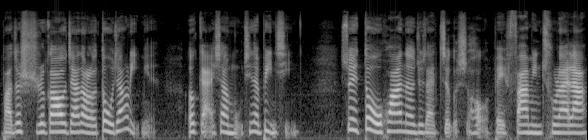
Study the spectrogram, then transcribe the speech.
把这石膏加到了豆浆里面，而改善母亲的病情，所以豆花呢就在这个时候被发明出来啦。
